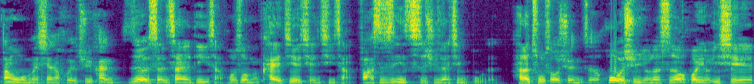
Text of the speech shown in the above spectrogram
当我们现在回去看热身赛的第一场，或者说我们开季的前七场，法师是一直持续在进步的。他的出手选择或许有的时候会有一些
